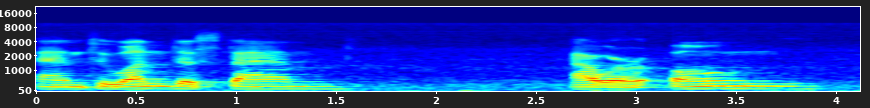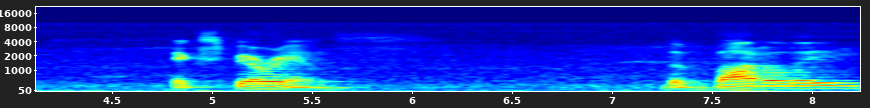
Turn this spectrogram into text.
and to understand our own experience, the bodily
